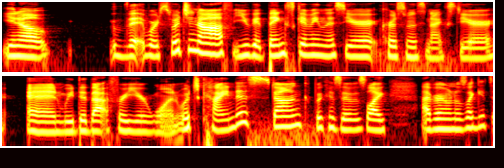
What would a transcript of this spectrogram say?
you know, th- we're switching off. You get Thanksgiving this year, Christmas next year. And we did that for year one, which kind of stunk because it was like everyone was like, it's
